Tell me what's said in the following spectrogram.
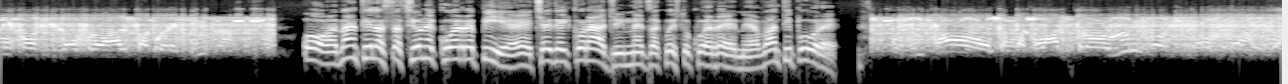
Uniform Silofro Alfa QRT. Oh, avanti la stazione QRP, eh, c'è del coraggio in mezzo a questo QRM, avanti pure. Ciao, K4 Uniform Silofro Alfa.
